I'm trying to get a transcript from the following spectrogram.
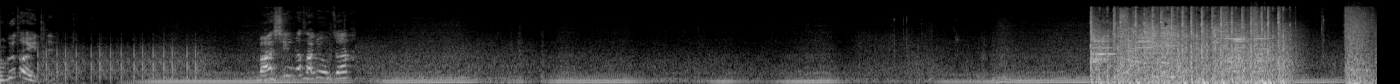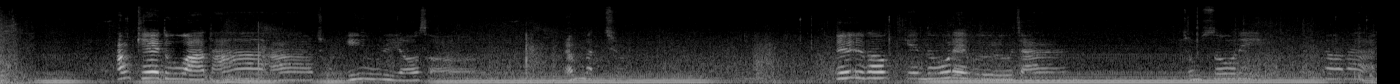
여기 다 있네. 마시나 다녀오자. 상쾌도 하다 종이 울려서 안 맞춤 즐겁게 노래 부르자 종소리 울려라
